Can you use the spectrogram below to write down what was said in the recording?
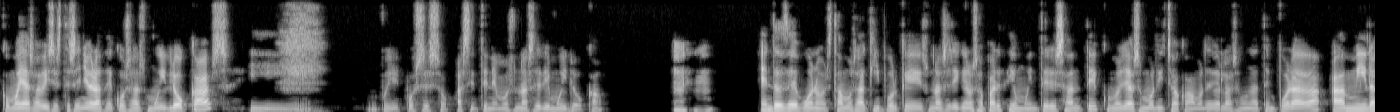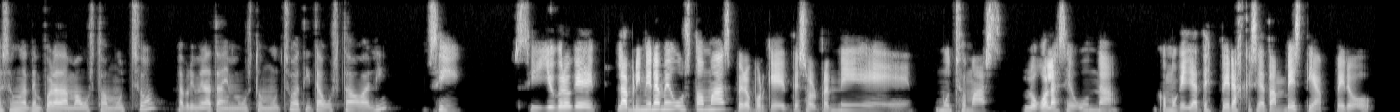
como ya sabéis, este señor hace cosas muy locas y pues, pues eso, así tenemos una serie muy loca. Entonces, bueno, estamos aquí porque es una serie que nos ha parecido muy interesante. Como ya os hemos dicho, acabamos de ver la segunda temporada. A mí la segunda temporada me ha gustado mucho. La primera también me gustó mucho. ¿A ti te ha gustado, Ali? Sí. Sí, yo creo que la primera me gustó más, pero porque te sorprende mucho más. Luego la segunda, como que ya te esperas que sea tan bestia, pero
